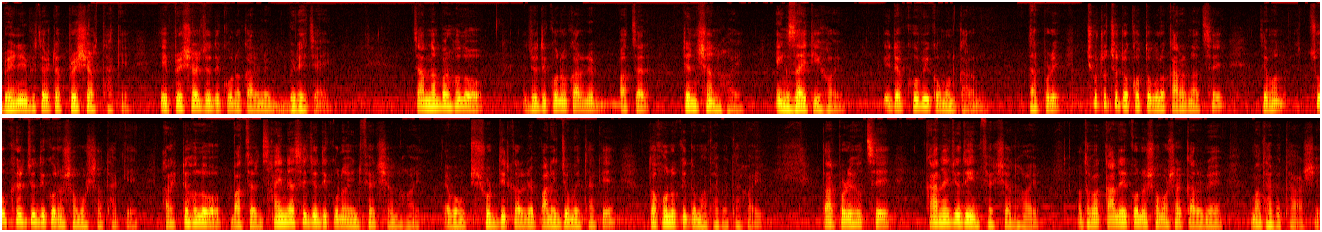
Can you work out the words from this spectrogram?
ব্রেইনের ভিতরে একটা প্রেশার থাকে, এই প্রেশার যদি কোনো কারণে বেড়ে যায়। চার নম্বর হলো, যদি কোনো কারণে বাচ্চার টেনশন হয়, এংজাইটি হয়, এটা খুবই কমন কারণ। তারপরে ছোট ছোট কতগুলো কারণ আছে, যেমন চোখের যদি কোনো সমস্যা থাকে, আরেকটা হলো বাচ্চার সাইনাসে যদি কোনো ইনফেকশন হয় এবং সর্দির কারণে পানি জমে থাকে, তখনও কিন্তু মাথা ব্যথা হয়। তারপরে হচ্ছে কানে যদি ইনফেকশন হয় অথবা কানের কোনো সমস্যার কারণে মাথা ব্যথা আসে,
